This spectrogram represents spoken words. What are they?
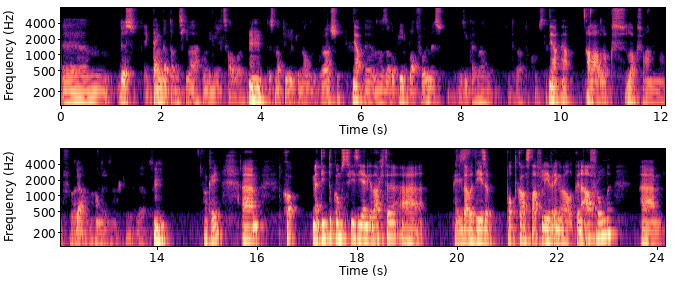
Um, dus ik denk dat dat misschien wel gecombineerd zal worden. Het is natuurlijk een andere branche. Ja. Uh, maar als dat op één platform is, dan zie ik daar wel, zie ik wel toekomst in. Ja, ja. à la Lox, Lox One of uh, Ja. andere zaken. Inderdaad. Mhm. Oké. Okay. Um, met die toekomstvisie in gedachten, uh, denk ik dat we deze podcastaflevering wel kunnen afronden. Um,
